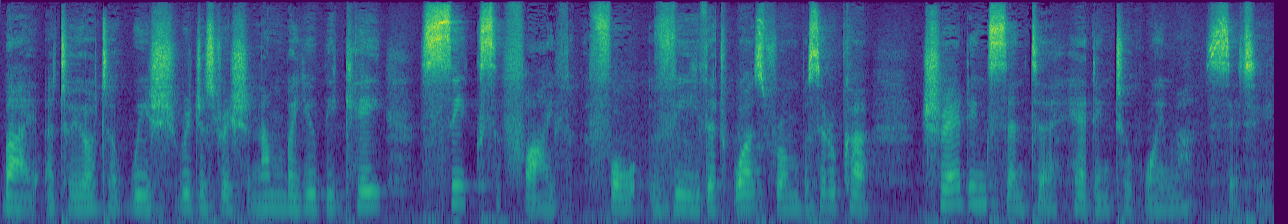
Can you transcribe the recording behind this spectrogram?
by a Toyota Wish registration number UBK 654V that was from Buseruka Trading Center heading to Hoima City.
